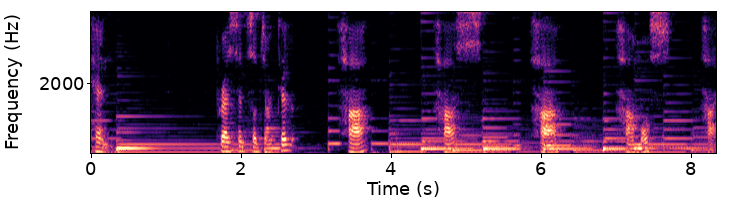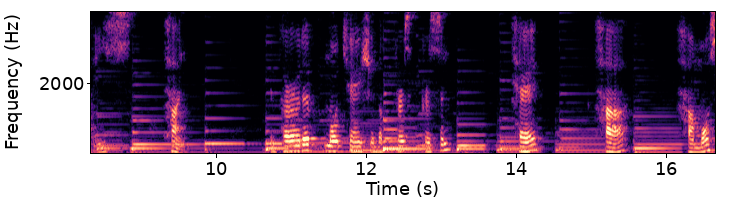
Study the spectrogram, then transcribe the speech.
hen. Present subjunctive. Ha, has, ha, hamos, hais, han. Imperative, no change in the first person. He, ha, hamos,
